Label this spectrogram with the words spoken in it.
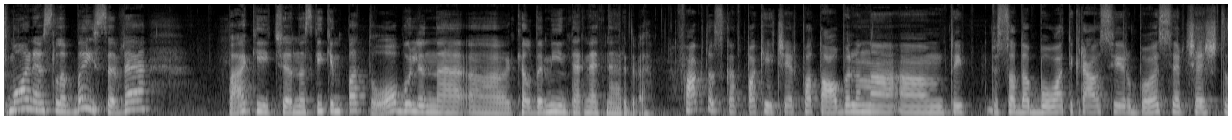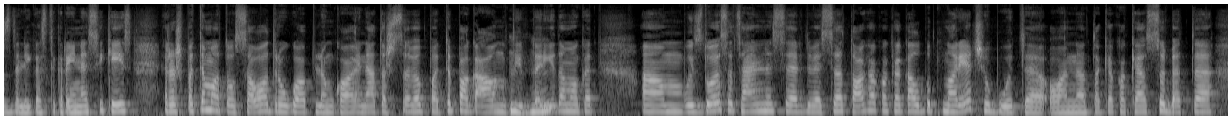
žmonės labai save pakeičia, na, sakykim, patobulina, keldami internetinę erdvę? Faktas, kad pakeičia ir patobulina, um, taip visada buvo, tikriausiai ir bus, ir čia šitas dalykas tikrai nesikeis. Ir aš pati matau savo draugų aplinkoje, net aš save pati pagaunu taip mhm. darydama, kad um, vaizduoju socialinėse erdvėse tokią, kokią galbūt norėčiau būti, o ne tokia, kokia esu, bet uh,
